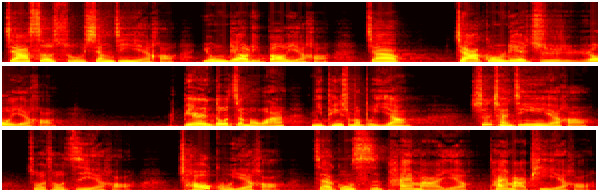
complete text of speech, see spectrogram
加色素香精也好，用料理包也好，加加工劣质肉也好，别人都这么玩，你凭什么不一样？生产经营也好，做投资也好，炒股也好，在公司拍马也。拍马屁也好，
